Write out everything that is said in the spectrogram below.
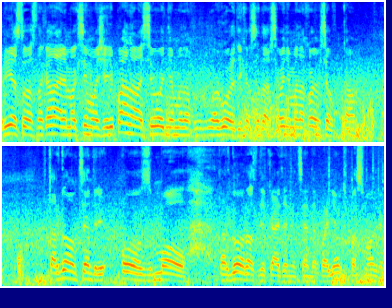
Приветствую вас на канале Максима Черепанова. Сегодня мы на, в городе Краснодар. Сегодня мы находимся в, ком- в торговом центре Озмол. Торгово-развлекательный центр. Пойдемте посмотрим.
